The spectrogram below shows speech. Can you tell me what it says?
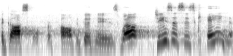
The gospel for Paul, the good news. Well, Jesus is king.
